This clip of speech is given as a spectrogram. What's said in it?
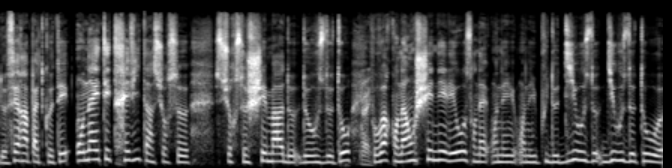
de faire un pas de côté. On a été très vite hein, sur ce sur ce schéma de, de hausse de taux. Il faut voir qu'on a enchaîné les hausses. On a on a eu, on a eu plus de 10 hausses de 10 hausses de taux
